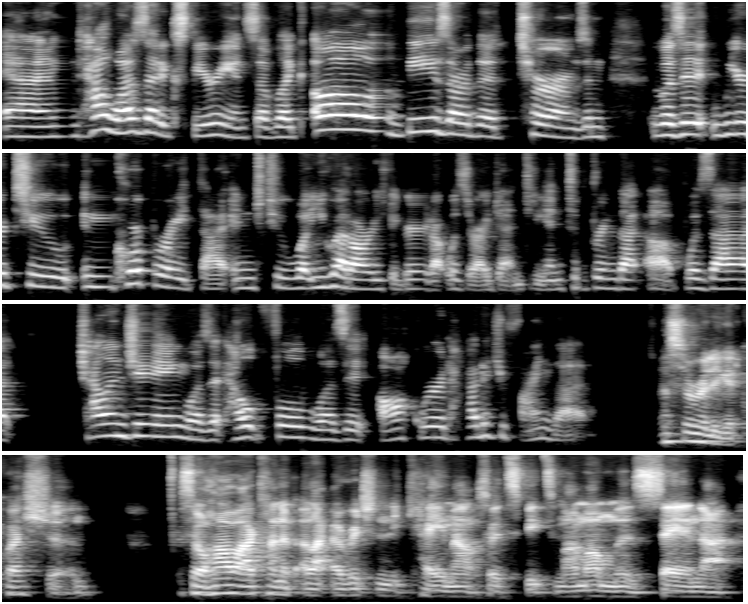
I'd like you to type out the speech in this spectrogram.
And how was that experience of like, oh, these are the terms? And was it weird to incorporate that into what you had already figured out was your identity and to bring that up? Was that challenging? Was it helpful? Was it awkward? How did you find that? That's a really good question. So how I kind of like originally came out, so to speak to my mom was saying that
